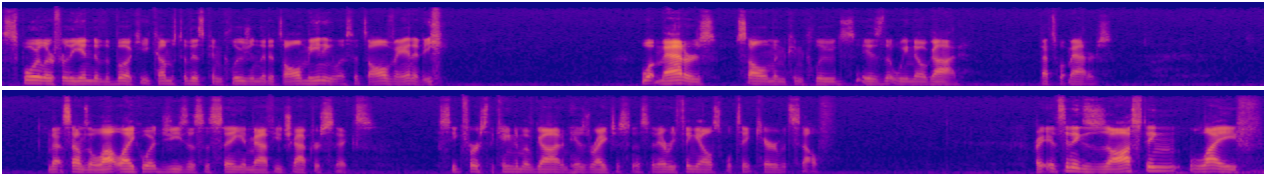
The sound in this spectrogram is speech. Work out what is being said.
spoiler for the end of the book, he comes to this conclusion that it's all meaningless, it's all vanity. What matters Solomon concludes, is that we know God. That's what matters. And that sounds a lot like what Jesus is saying in Matthew chapter 6. Seek first the kingdom of God and his righteousness, and everything else will take care of itself. Right? It's an exhausting life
